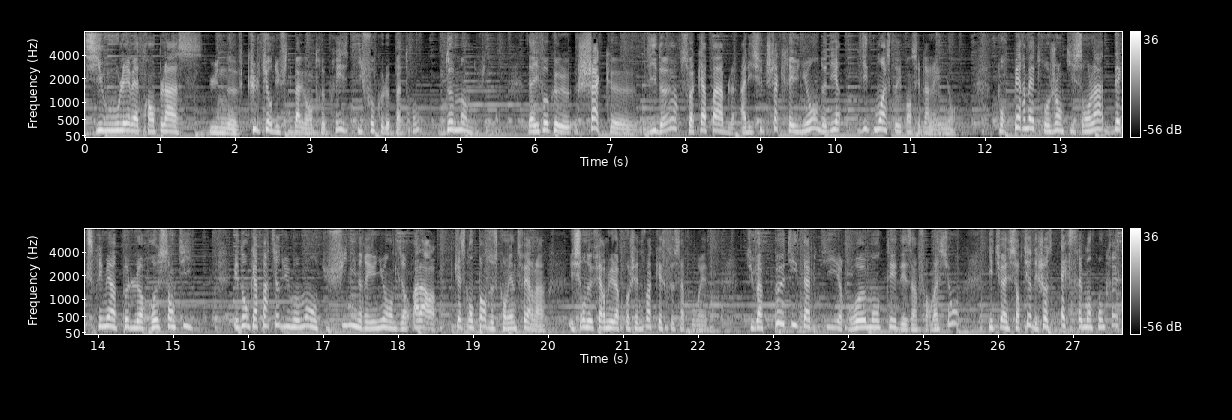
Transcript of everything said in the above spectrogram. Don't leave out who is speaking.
Speaker 1: Si vous voulez mettre en place une culture du feedback d'entreprise, il faut que le patron demande du feedback. Il faut que chaque euh, leader soit capable, à l'issue de chaque réunion, de dire dites-moi ce que vous pensez de la réunion, pour permettre aux gens qui sont là d'exprimer un peu de leur ressenti. Et donc, à partir du moment où tu finis une réunion en disant alors, qu'est-ce qu'on pense de ce qu'on vient de faire là? Et si on devait faire mieux la prochaine fois, qu'est-ce que ça pourrait être? Tu vas petit à petit remonter des informations et tu vas sortir des choses extrêmement concrètes.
